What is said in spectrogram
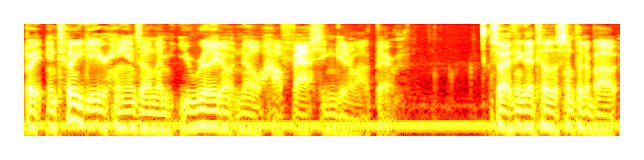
but until you get your hands on them, you really don't know how fast you can get them out there. So I think that tells us something about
